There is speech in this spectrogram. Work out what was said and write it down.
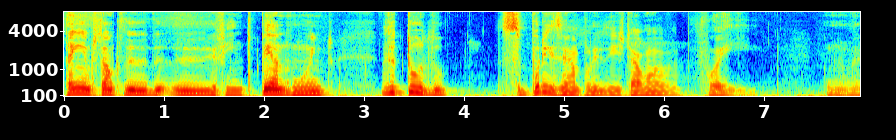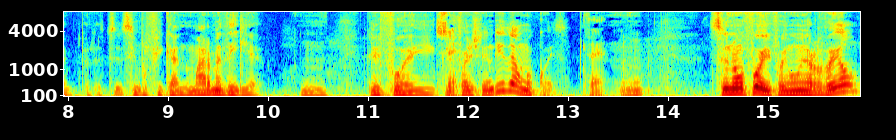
Tenho a impressão que, de, de, enfim, depende muito de tudo. Se, por exemplo, isto é uma, foi, é, simplificando, uma armadilha. Hum, que foi, que foi estendido é uma coisa. Uhum. Se não foi, foi um erro dele,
